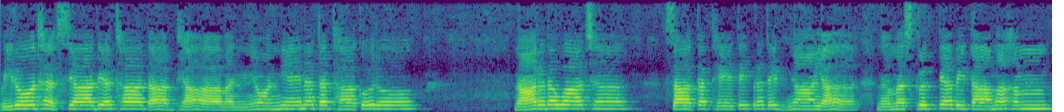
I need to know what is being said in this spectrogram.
विरोधः स्याद्यथा ताभ्यामन्योन्येन तथा कुरु। नारद उवाच सा तथेति प्रतिज्ञाय नमस्कृत्य पितामहम्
